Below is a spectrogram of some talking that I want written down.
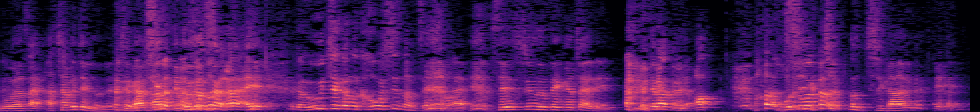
ごめんなさい、あ、喋ってるので 違うなって思いまなんか、うーちゃかの顔してたんですよ、今。はい先週の天下茶屋で言ってなかったけど、あ、これはちょっと違うって。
